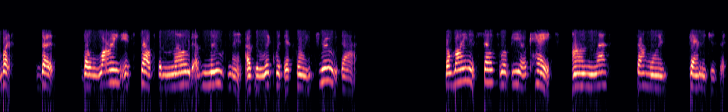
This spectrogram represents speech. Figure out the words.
But the the line itself, the mode of movement of the liquid that's going through that, the line itself will be okay unless someone damages it.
